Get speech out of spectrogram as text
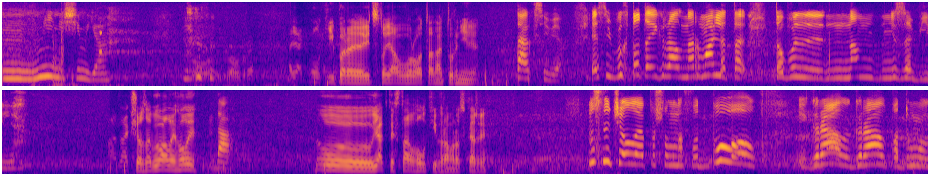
міні-сім'я. Добре. А як голкіпер е, відстояв ворота на турнірі? Так себе. Если бы кто-то играл нормально, то, то бы нам не забили. А так що, забивали голи? Да. Ну як ти став голкіпером, розкажи. Ну, сначала я пошел на футбол, играл, играл, подумал,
